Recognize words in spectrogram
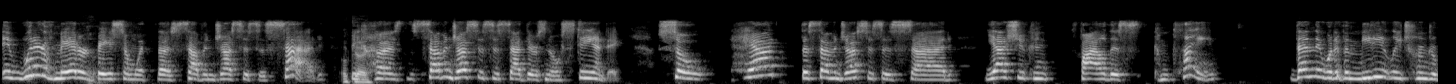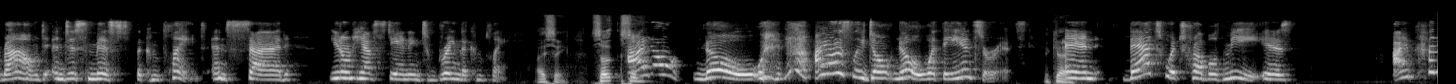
it wouldn't have mattered based on what the seven justices said okay. because the seven justices said there's no standing. So had the seven justices said yes, you can file this complaint, then they would have immediately turned around and dismissed the complaint and said you don't have standing to bring the complaint. I see. So, so I don't know. I honestly don't know what the answer is. Okay. And that's what troubled me is I'm kind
